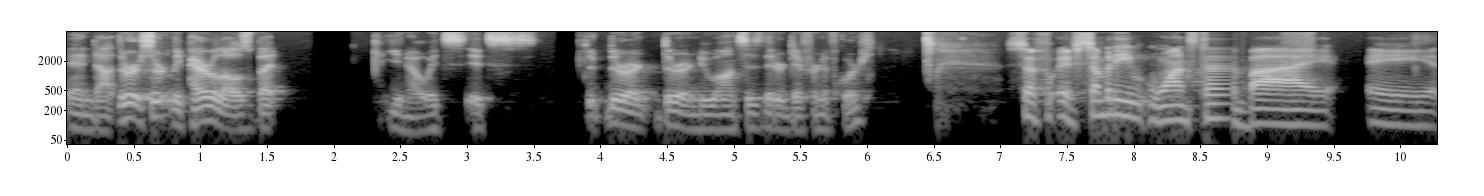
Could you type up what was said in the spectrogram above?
and uh, there are certainly parallels, but you know, it's it's there are there are nuances that are different, of course. So if if somebody wants to buy a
